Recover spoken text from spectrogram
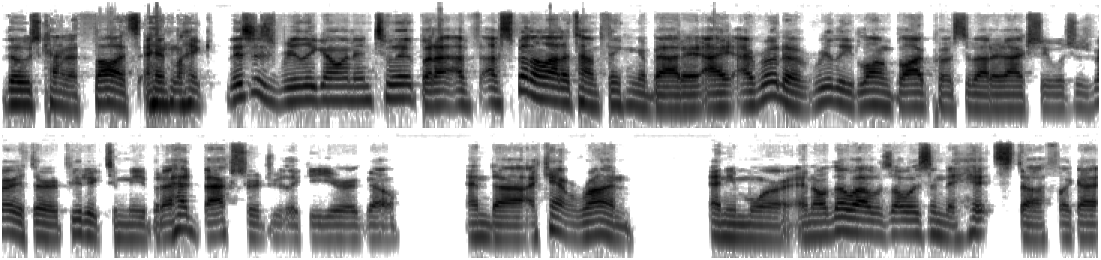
those kind of thoughts. And like, this is really going into it, but I've, I've spent a lot of time thinking about it. I, I wrote a really long blog post about it actually, which was very therapeutic to me, but I had back surgery like a year ago and uh, I can't run anymore. And although I was always into HIIT stuff, like I,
